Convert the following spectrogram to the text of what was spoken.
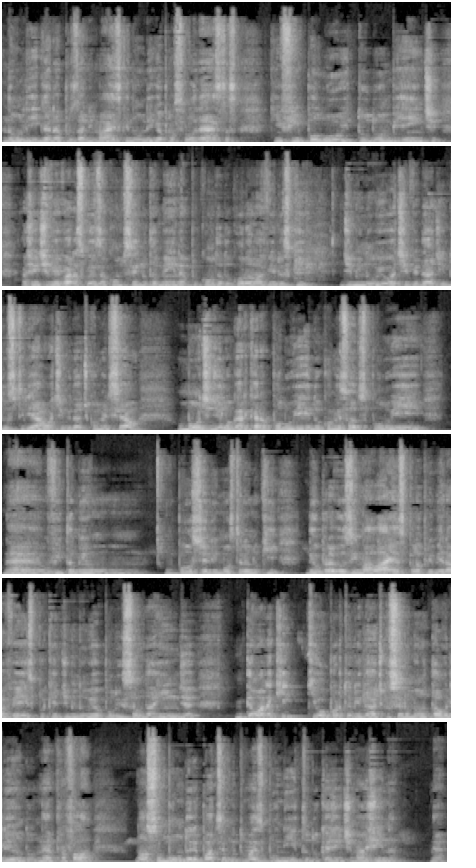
não liga né, para os animais, que não liga para as florestas, que enfim polui tudo o ambiente. A gente vê várias coisas acontecendo também, né, por conta do coronavírus que diminuiu a atividade industrial, a atividade comercial. Um monte de lugar que era poluído começou a despoluir. Né, eu vi também um, um, um post ali mostrando que deu para ver os Himalaias pela primeira vez, porque diminuiu a poluição da Índia. Então olha que, que oportunidade que o ser humano está olhando né, para falar nosso mundo ele pode ser muito mais bonito do que a gente imagina. Né?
